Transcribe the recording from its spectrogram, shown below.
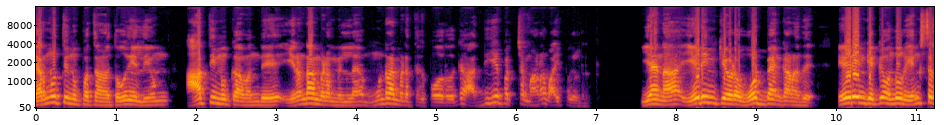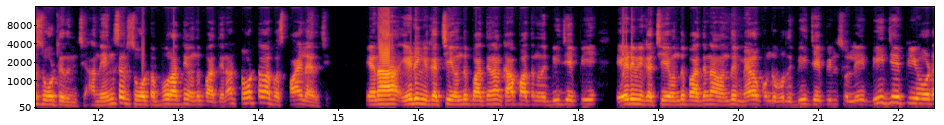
இருநூத்தி முப்பத்தி நாலு தொகுதியிலையும் அதிமுக வந்து இரண்டாம் இடம் இல்லை மூன்றாம் இடத்துக்கு போறதுக்கு அதிகபட்சமான வாய்ப்புகள் இருக்கு. ஏன்னா ஏடிஎம்கேயோட ஓட் பேங்க் ஆனது. ஏடிஎம்கேக்கு வந்து ஒரு யங்ஸ்டர்ஸ் ஓட்டு இருந்துச்சு. அந்த யங்ஸ்டர்ஸ் ஓட்டை பூராத்தையும் வந்து பார்த்தீங்கன்னா டோட்டலாக இப்போ ஸ்பாயில் ஆயிருச்சு. ஏன்னா ஏடிஎம்கே கட்சியை வந்து பார்த்தீங்கன்னா காப்பாற்றினது பிஜேபி ஏடிஎம்கே கட்சியை வந்து பார்த்தீங்கன்னா வந்து மேலே கொண்டு போகிறது பிஜேபின்னு சொல்லி பிஜேபியோட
